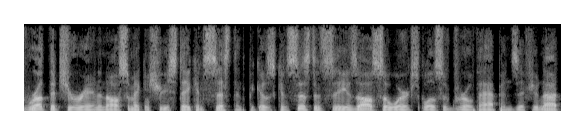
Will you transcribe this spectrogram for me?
rut that you're in and also making sure you stay consistent because consistency is also where explosive growth happens. If you're not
